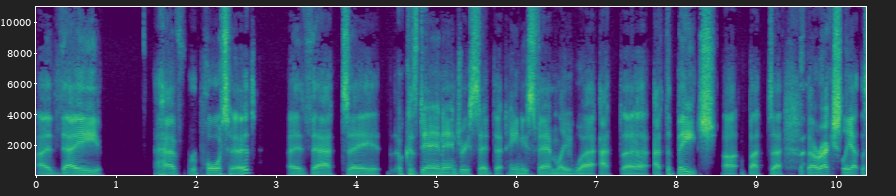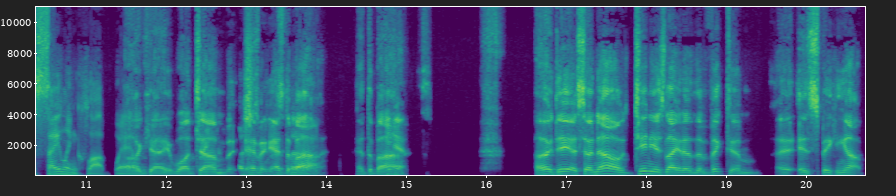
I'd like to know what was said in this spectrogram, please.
uh, they have reported uh, that because Dan Andrews said that he and his family were at the at the beach, uh, but uh, they were actually at the sailing club where okay. What? Um, was- having at the uh, bar. At the bar. Yeah. Oh dear. So now, ten years later, the victim uh, is speaking up,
